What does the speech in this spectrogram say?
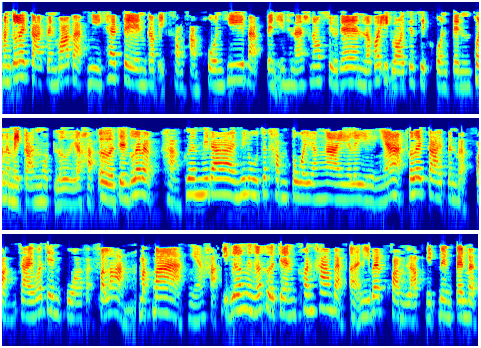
มันก็เลยกลายเป็นว่าแบบมีแค่เจนกับอีกสองสามคนที่แบบเป็น international student แล้วก็อีกร้อยเจ็ดสิบคนเป็นคนอเมริกันหมดเลยอะค่ะเออเจนก็เลยแบบหาเพื่อนไม่ได้ ไม่รู้จะทำตัวยังไงอะไรอย่างเงี้ยก็เลยกลายเป็นแบบฝังใจว่าเจนกลัวแบบฝรั่งมากๆเงี้ยค่ะ อีกเรื่องหนึ่งก็คือเจนค่อนข้างแบบอออันนี้แบบความลับนิดนึงเป็นแบบ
